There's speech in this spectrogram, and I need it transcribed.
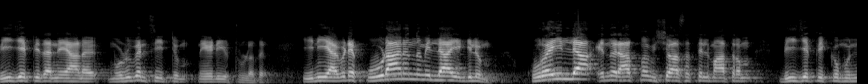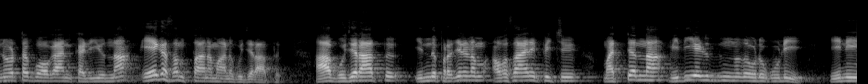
ബി ജെ പി തന്നെയാണ് മുഴുവൻ സീറ്റും നേടിയിട്ടുള്ളത്. ഇനി അവിടെ കൂടാനൊന്നുമില്ല എങ്കിലും കുറയില്ല എന്നൊരാത്മവിശ്വാസത്തിൽ മാത്രം ബി ജെ പിക്ക് മുന്നോട്ട് പോകാൻ കഴിയുന്ന ഏക സംസ്ഥാനമാണ് ഗുജറാത്ത്. ആ ഗുജറാത്ത് ഇന്ന് പ്രചരണം അവസാനിപ്പിച്ച് മറ്റെന്ന വിധിയെഴുതുന്നതോടുകൂടി ഇനി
